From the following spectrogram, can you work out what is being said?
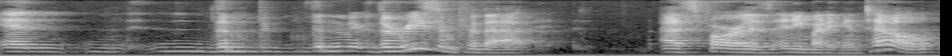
And the, the the reason for that as far as anybody can tell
